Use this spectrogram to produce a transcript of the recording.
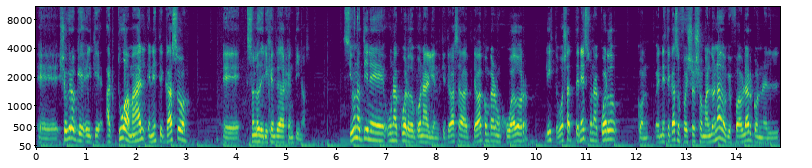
Eh, yo creo que el que actúa mal en este caso eh, son los dirigentes de argentinos. Si uno tiene un acuerdo con alguien que te, vas a, te va a comprar un jugador, listo, vos ya tenés un acuerdo con, en este caso fue Yoyo Maldonado, que fue a hablar con el,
